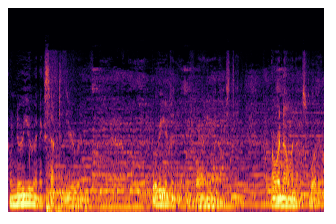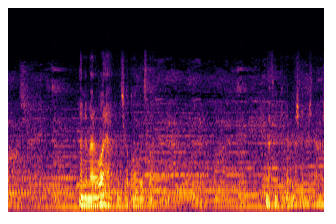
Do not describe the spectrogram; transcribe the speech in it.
who knew you and accepted you and believed in you before anyone else did, or when no one else would. And no matter what happens, you'll always love them. Nothing can ever change that.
